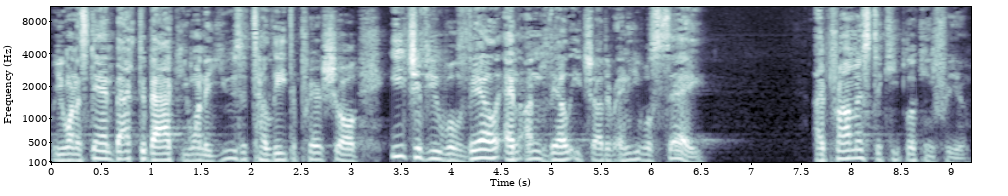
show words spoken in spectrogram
or you want to stand back to back, you want to use a talit, a prayer shawl, each of you will veil and unveil each other and you will say, I promise to keep looking for you.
